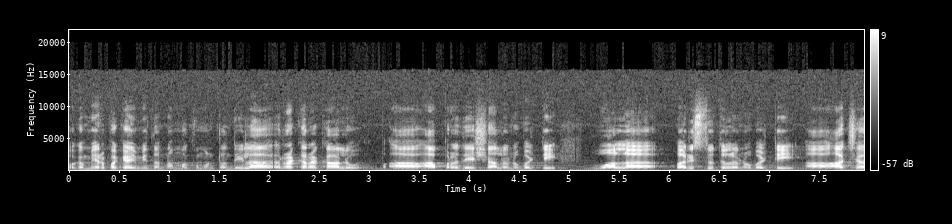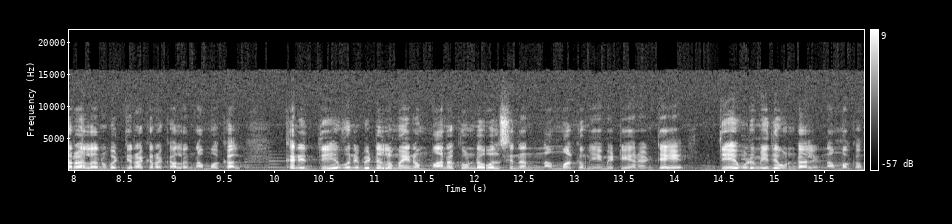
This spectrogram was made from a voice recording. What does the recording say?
ఒక మిరపకాయ మీద నమ్మకం ఉంటుంది. ఇలా రకరకాలు ఆ- ప్రదేశాలను బట్టి వాళ్ళ పరిస్థితులను బట్టి ఆ ఆచారాలను బట్టి రకరకాల నమ్మకాలు. కానీ దేవుని బిడ్డలమైన మనకు ఉండవలసిన నమ్మకం ఏమిటి అని అంటే దేవుడి మీదే ఉండాలి నమ్మకం.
